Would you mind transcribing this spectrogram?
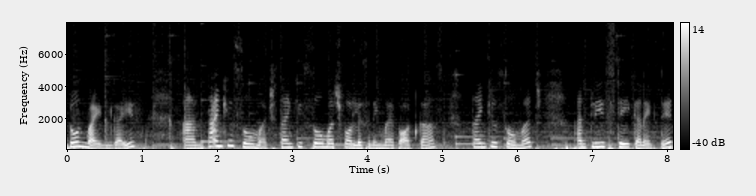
don't mind guys and thank you so much thank you so much for listening my podcast thank you so much and please stay connected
